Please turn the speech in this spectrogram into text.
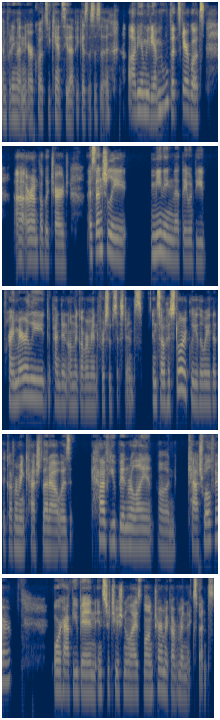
i'm putting that in air quotes you can't see that because this is a audio medium but scare quotes uh, around public charge, essentially meaning that they would be primarily dependent on the government for subsistence. And so historically, the way that the government cashed that out was have you been reliant on cash welfare or have you been institutionalized long term at government expense?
